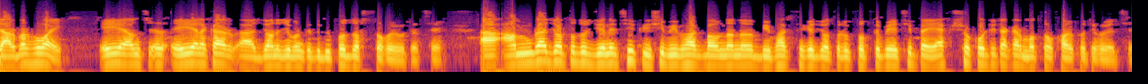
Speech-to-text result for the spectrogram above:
চারবার হওয়ায় এই এই এলাকার জনজীবন কিন্তু বিপর্যস্ত হয়ে উঠেছে। আমরা যতদূর জেনেছি, কৃষি বিভাগ বা অন্যান্য বিভাগ থেকে যতটুকু তথ্য পেয়েছি, প্রায় একশো কোটি টাকার মতো ক্ষয়ক্ষতি হয়েছে।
